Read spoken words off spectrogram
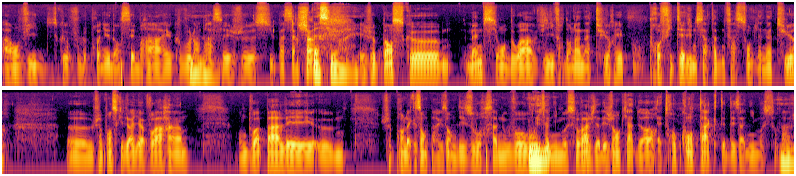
a envie que vous le preniez dans ses bras et que vous l'embrassez Je ne suis pas certain. Je suis pas sûr, Et je pense que même si on doit vivre dans la nature et profiter d'une certaine façon de la nature, euh, je pense qu'il doit y avoir un... On ne doit pas aller... Euh, je prends l'exemple par exemple des ours à nouveau ou des animaux sauvages. Il y a des gens qui adorent être au contact des animaux sauvages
